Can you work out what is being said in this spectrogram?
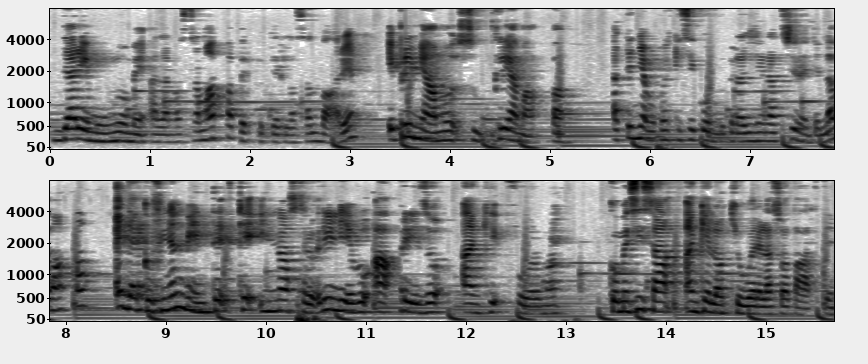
Daremo un nome alla nostra mappa per poterla salvare e premiamo su Crea mappa. Attendiamo qualche secondo per la generazione della mappa ed ecco finalmente che il nostro rilievo ha preso anche forma. Come si sa, anche l'occhio vuole la sua parte.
